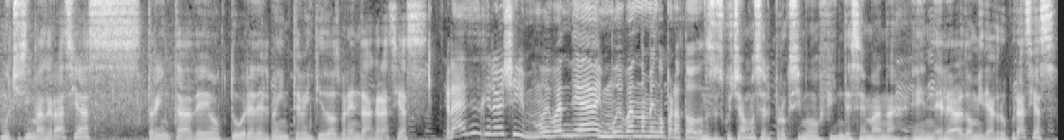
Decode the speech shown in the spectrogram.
Muchísimas gracias. 30 de octubre del 2022. Brenda, gracias. Gracias, Hiroshi. Muy buen día y muy buen domingo para todos. Nos escuchamos el próximo fin de semana en el Heraldo Media Group. Gracias.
